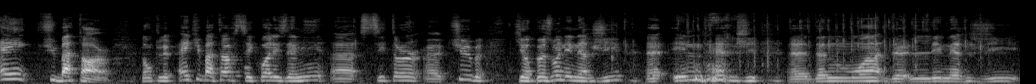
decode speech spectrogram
incubateur. Donc le incubateur, c'est quoi les amis? Euh, c'est un cube qui a besoin d'énergie. Euh, énergie. Euh, donne-moi de l'énergie.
